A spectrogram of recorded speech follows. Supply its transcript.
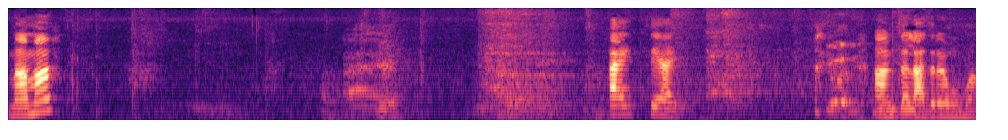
मामा? हाय ते हाय आमचा लाजरा उमा.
